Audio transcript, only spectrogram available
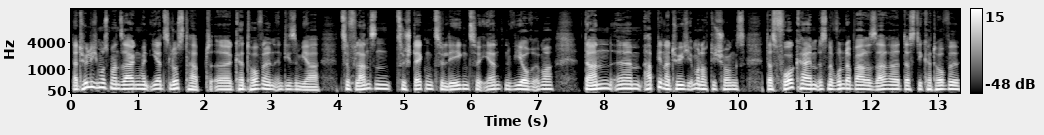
Natürlich muss man sagen, wenn ihr jetzt Lust habt, äh, Kartoffeln in diesem Jahr zu pflanzen, zu stecken, zu legen, zu ernten, wie auch immer, dann ähm, habt ihr natürlich immer noch die Chance. Das Vorkeimen ist eine wunderbare Sache, dass die Kartoffel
